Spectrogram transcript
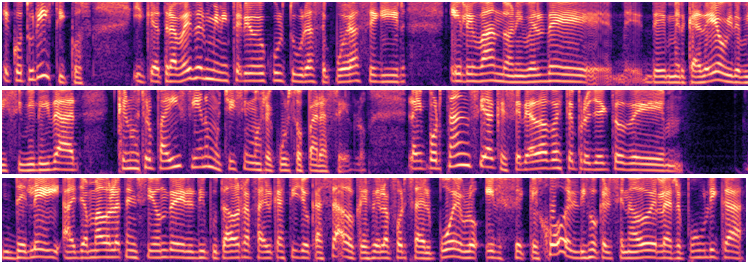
ecoturísticos y que a través del Ministerio de Cultura se pueda seguir elevando a nivel de mercadeo y de visibilidad que nuestro país tiene muchísimos recursos para hacerlo. La importancia que se le ha dado a este proyecto de, ley ha llamado la atención del diputado Rafael Castillo Casado, que es de la Fuerza del Pueblo. Él se quejó, él dijo que el Senado de la República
